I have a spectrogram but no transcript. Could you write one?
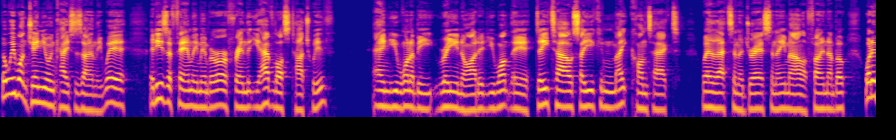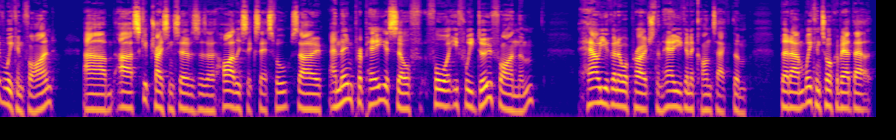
But we want genuine cases only, where it is a family member or a friend that you have lost touch with and you want to be reunited. You want their details so you can make contact, whether that's an address, an email, a phone number, whatever we can find. Um, our skip tracing services are highly successful. So, and then prepare yourself for if we do find them, how you're going to approach them, how you're going to contact them. But um, we can talk about that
